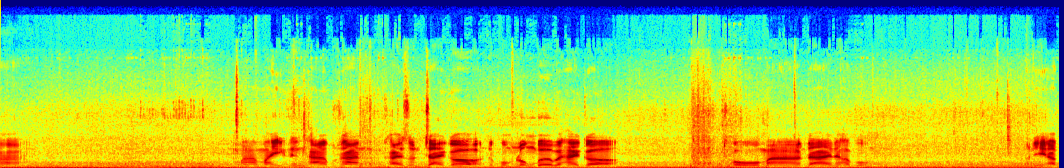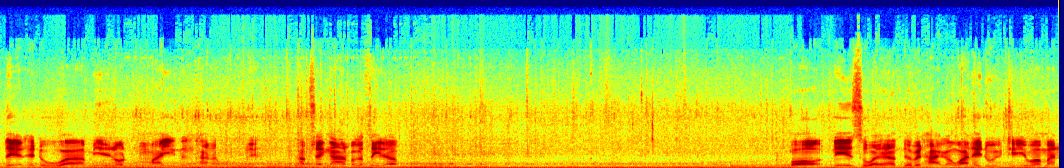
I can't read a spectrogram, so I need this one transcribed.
อ่า มาใหนึ่งครั้งครับทุกท่านใครสนใจก็เดี๋ยวผมลงเบอร์ไว้ให้ก็โทรมาได้นะครับผมวันนี้อัปเดตให้ดูว่ามีรถใหม่อีกหนึ่งคันนะครับผมเนี่ยขับใช้งานปกติครับเบาะนี่สวยนะครับ เดี๋ยวไปถ่ายกลางวันให้ดูอีกทีว่ามัน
